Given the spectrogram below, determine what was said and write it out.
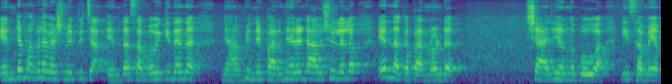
എന്റെ മകളെ വിഷമിപ്പിച്ച എന്താ സംഭവിക്കുന്നതെന്ന് ഞാൻ പിന്നെ പറഞ്ഞു തരേണ്ട ആവശ്യമില്ലല്ലോ എന്നൊക്കെ പറഞ്ഞുകൊണ്ട് ശാരി അങ്ങ് പോവുക ഈ സമയം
